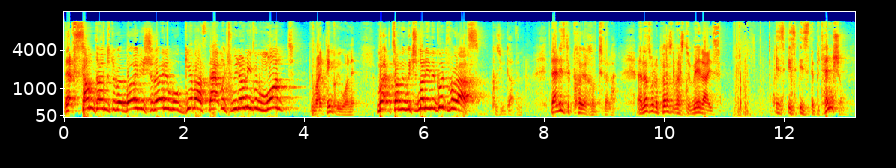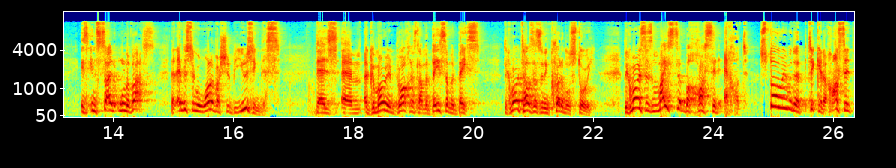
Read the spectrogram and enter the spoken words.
that sometimes the Rabbi Shalom will give us that which we don't even want might think we want it. But something which is not even good for us, because you daven. That is the koyach of tefillah. And that's what a person has to realize is, is, is the potential, is inside all of us. That every single one of us should be using this. There's um, a Gemara in Brachas, Lamed Beis, Lamed Beis. The Gemara tells us an incredible story. The Gemara says, Maisa b'chosid echot. Story with a particular chosid.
